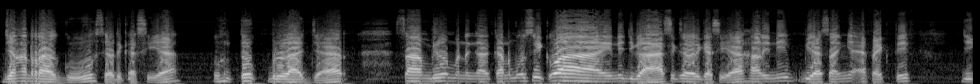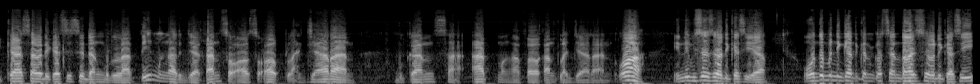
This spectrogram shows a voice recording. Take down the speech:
jangan ragu saya dikasih ya untuk belajar sambil mendengarkan musik. Wah, ini juga asik saya dikasih ya. Hal ini biasanya efektif jika saya dikasih sedang berlatih mengerjakan soal-soal pelajaran, bukan saat menghafalkan pelajaran. Wah, ini bisa saya dikasih ya. Untuk meningkatkan konsentrasi saya dikasih,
